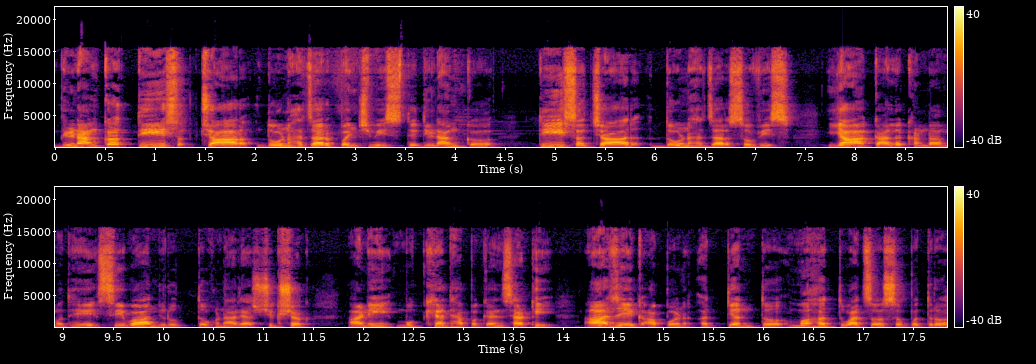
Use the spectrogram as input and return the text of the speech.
दिनांक तीस चार दोन हजार पंचवीस ते दिनांक तीस चार दोन हजार सव्वीस या कालखंडामध्ये सेवानिवृत्त होणाऱ्या शिक्षक आणि मुख्याध्यापकांसाठी आज एक आपण अत्यंत महत्त्वाचं असं पत्र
